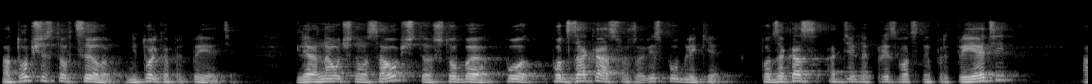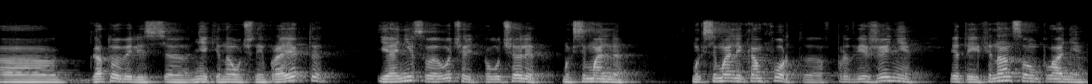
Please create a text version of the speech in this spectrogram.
от общества в целом, не только предприятия, для научного сообщества, чтобы по, под заказ уже республики, под заказ отдельных производственных предприятий э, готовились некие научные проекты, и они, в свою очередь, получали максимально, максимальный комфорт э, в продвижении. Это и в финансовом плане,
